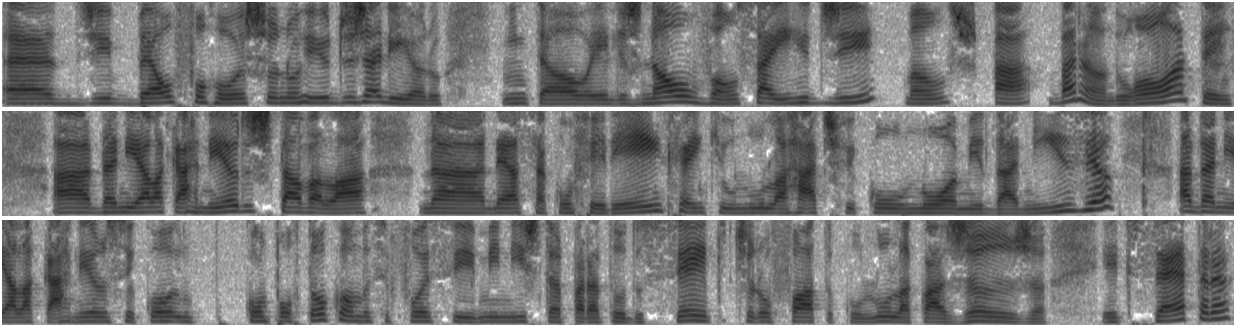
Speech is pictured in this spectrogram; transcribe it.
é, de Belfor Roxo, no Rio de Janeiro. Então, eles não vão sair de mãos abanando. Ontem, a Daniela Carneiro estava lá na, nessa conferência em que o Lula ratificou o nome da Nízia. A Daniela Carneiro se comportou como se fosse ministra para todo sempre, tirou foto com Lula, com a Janja, etc.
